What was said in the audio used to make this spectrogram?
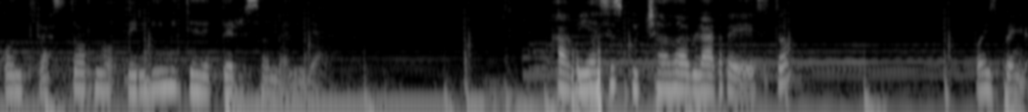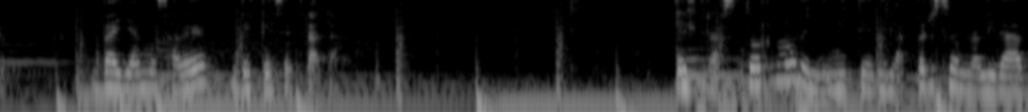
con trastorno de límite de personalidad. ¿Habías escuchado hablar de esto? Pues bueno, vayamos a ver de qué se trata. El trastorno del límite de la personalidad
